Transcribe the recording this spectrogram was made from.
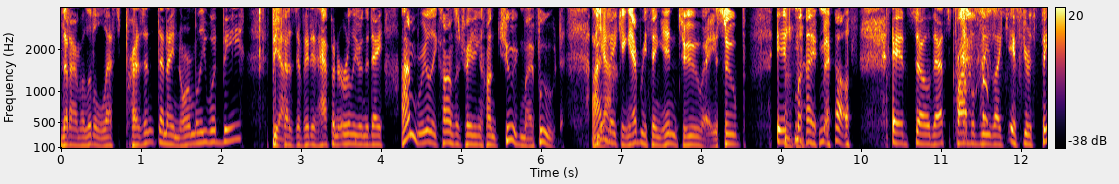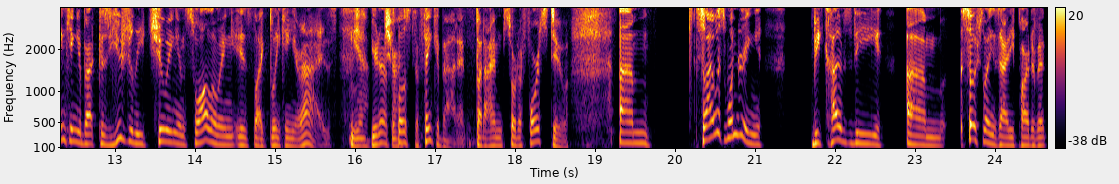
that I'm a little less present than I normally would be. Because if it had happened earlier in the day, I'm really concentrating on chewing my food. I'm Yeah. making everything into a soup in Mhm. my mouth. And so that's probably like if you're thinking about, because usually chewing and swallowing is like blinking your eyes. yeah You're not sure. supposed to think about it, but I'm sort of forced to. Um, so I was wondering because the um, social anxiety part of it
